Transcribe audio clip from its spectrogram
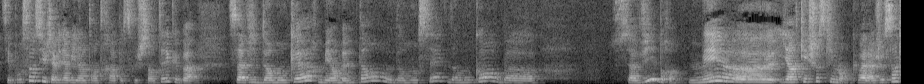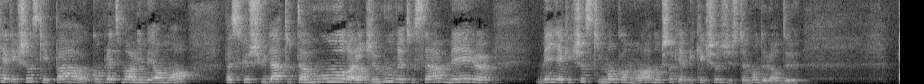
c'est pour ça aussi que j'avais envie dans le tantra, parce que je sentais que bah, ça vibre dans mon cœur, mais en même temps, dans mon sexe, dans mon corps, bah, ça vibre. Mais il y a quelque chose qui manque. Voilà, je sens qu'il y a quelque chose qui n'est pas complètement allumé en moi, parce que je suis là tout amour, alors je m'ouvre et tout ça, mais euh, mais il y a quelque chose qui manque en moi. Donc je sens qu'il y avait quelque chose justement de l'ordre de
